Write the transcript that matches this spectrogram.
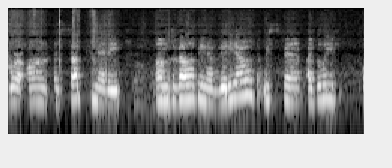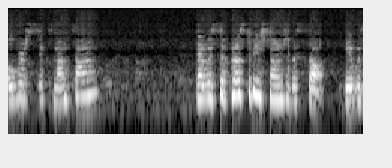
were on a subcommittee um, developing a video that we spent, I believe, over six months on that was supposed to be shown to the staff. It was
